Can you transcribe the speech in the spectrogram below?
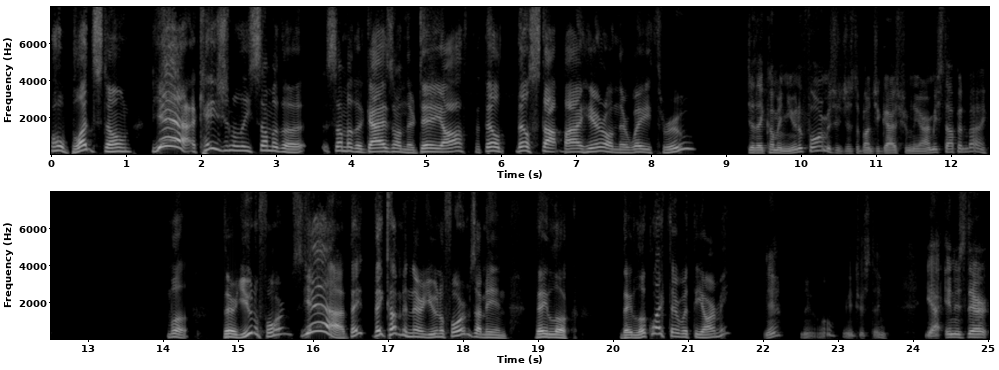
Oh, Bloodstone. Yeah, occasionally some of the some of the guys on their day off, but they'll they'll stop by here on their way through. Do they come in uniform? Is it just a bunch of guys from the army stopping by? Well, their uniforms, yeah, they they come in their uniforms. I mean, they look they look like they're with the army. Yeah. Oh, interesting. Yeah, and is there?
